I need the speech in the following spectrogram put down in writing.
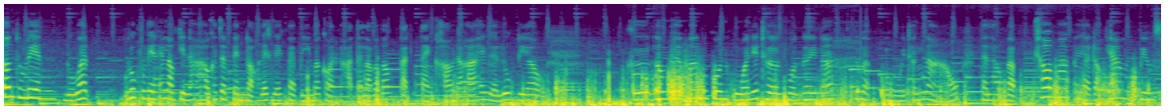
ต้นทุเรียนหรือว่าลูกทุเรียนให้เรากินนะคะ เขาก็จะเป็นดอกเล็กๆ แบบนี้มาก่อนค่ะ แต่เราก็ต้องตัดแต่งเขานะคะ ให้เหลือลูกเดียว คือลมแรงมากทุกคนหัวเนี่ยเทิงหมดเลยนะ คือแบบโอ้ยทั้งหนาว แต่เราแบบชอบมากเลยอะดอกหญ้ามันปลิวส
